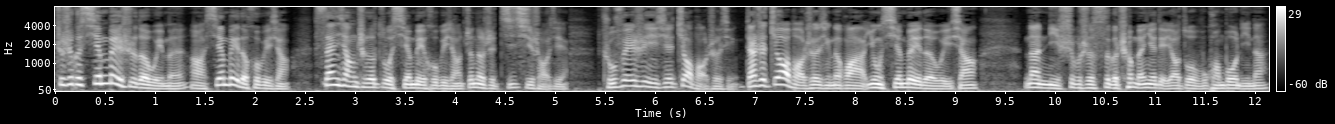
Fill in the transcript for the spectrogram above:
这是个掀背式的尾门啊，掀背的后备箱。三厢车做掀背后备箱真的是极其少见，除非是一些轿跑车型。但是轿跑车型的话，用掀背的尾箱。那你是不是四个车门也得要做无框玻璃呢？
